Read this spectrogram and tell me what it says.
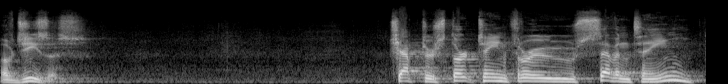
of Jesus. Chapters 13 through 17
